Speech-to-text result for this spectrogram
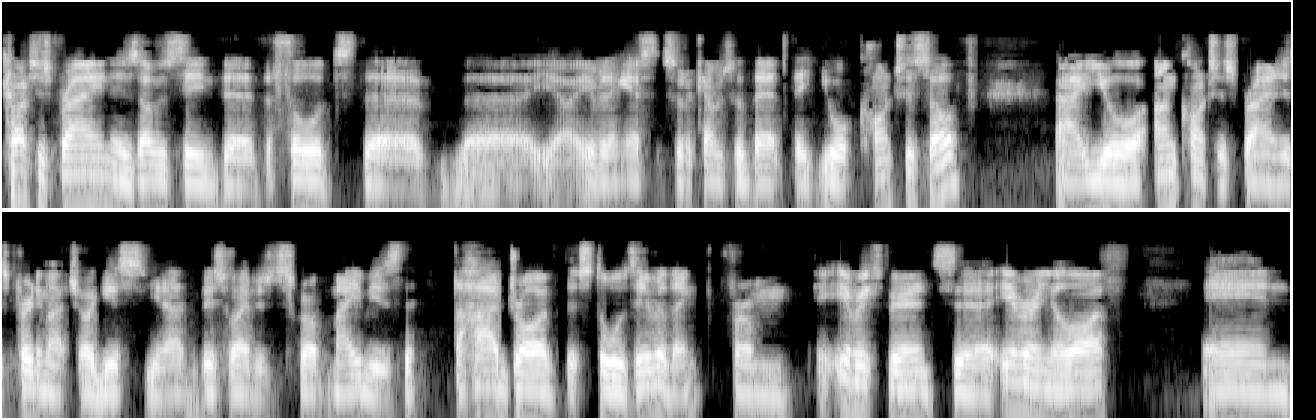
conscious brain is obviously the the thoughts, the, the you know, everything else that sort of comes with that that you're conscious of uh, your unconscious brain is pretty much, I guess, you know, the best way to describe it maybe is the, the hard drive that stores everything from every experience uh, ever in your life. And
